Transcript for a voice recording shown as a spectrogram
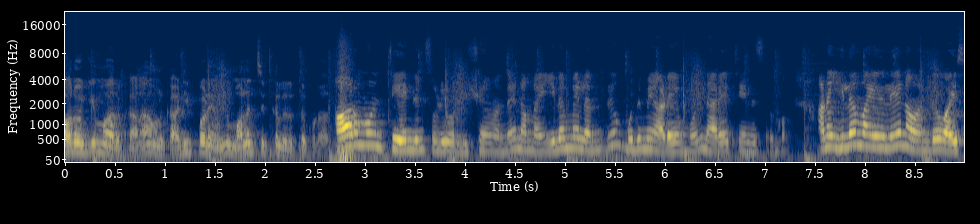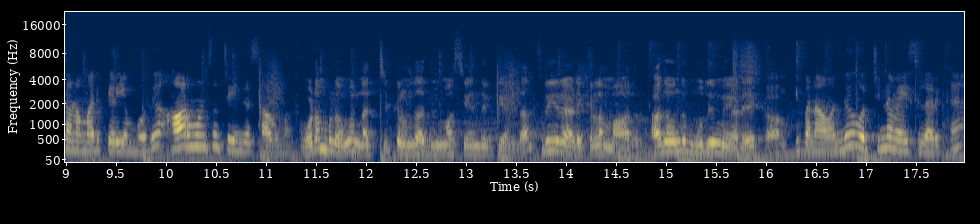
ஆரோக்கியமாக இருக்கானா அவனுக்கு அடிப்படை வந்து மலச்சிக்கல் இருக்கக்கூடாது. ஹார்மோன் சேஞ்சுன்னு சொல்லி ஒரு விஷயம் வந்து நம்ம இளமையிலேருந்து முதுமை அடையும் போது நிறைய சேஞ்சஸ் இருக்கும். ஆனால் இளம் வயதிலேயே நான் வந்து வயசான மாதிரி தெரியும் போது ஹார்மோன்ஸும் சேஞ்சஸ் ஆகுமா உடம்புல வந்து நச்சுக்கள் வந்து அதிகமாக சேர்ந்துக்கிட்டே இருந்தால் ஃப்ரீ ரேடிக்கெல்லாம் மாறுது. அது வந்து முதுமை அடைய காரணம். இப்போ நான் வந்து ஒரு சின்ன வயசுல இருக்கேன்.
